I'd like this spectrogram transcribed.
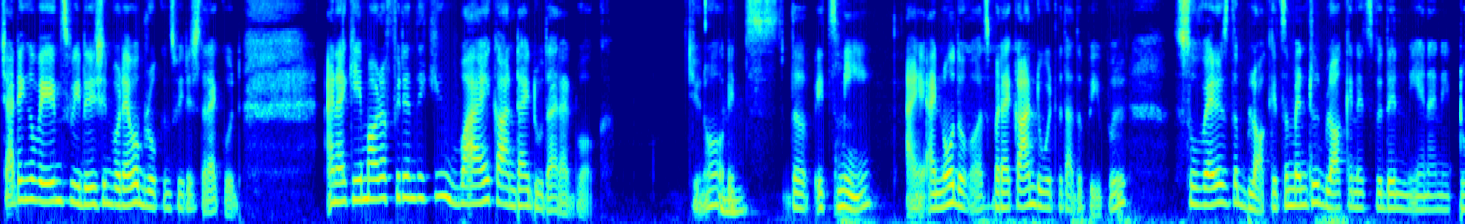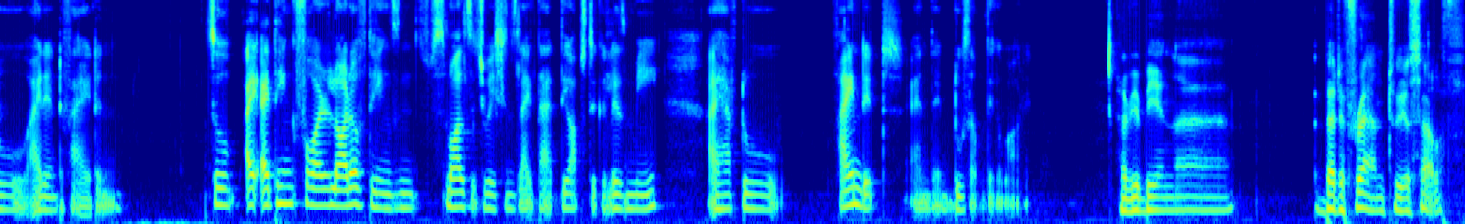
chatting away in Swedish, in whatever broken Swedish that I could. And I came out of it and thinking, why can't I do that at work? You know, mm-hmm. it's the it's me. I, I know the words, but I can't do it with other people. So where is the block? It's a mental block and it's within me and I need to identify it and so I, I think for a lot of things in small situations like that, the obstacle is me. I have to find it and then do something about it. Have you been uh, a better friend to yourself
